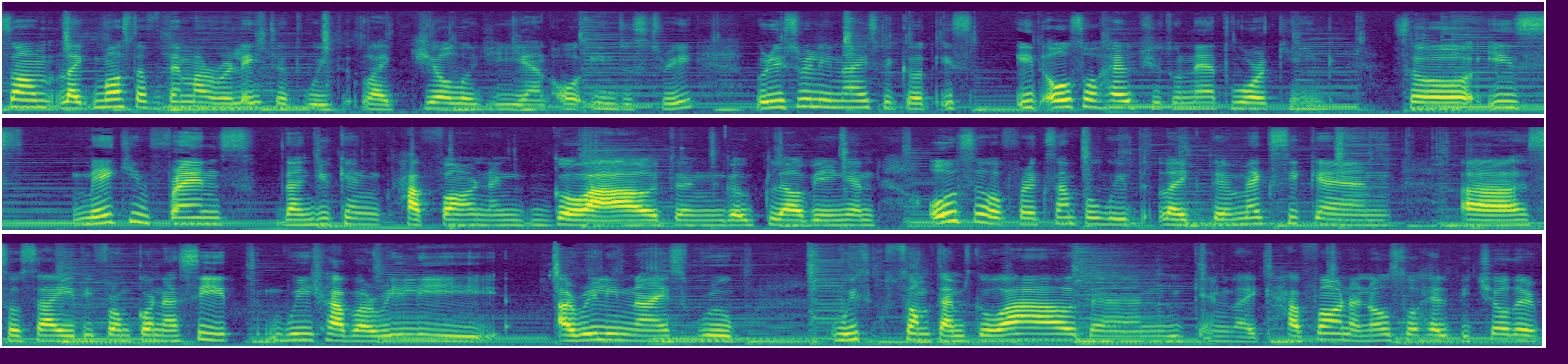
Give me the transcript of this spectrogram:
some, like most of them are related with like geology and all industry, but it's really nice because it's, it also helps you to networking. So it's making friends, then you can have fun and go out and go clubbing. And also, for example, with like the Mexican uh, society from CONACYT, we have a really, a really nice group we sometimes go out and we can like have fun and also help each other.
